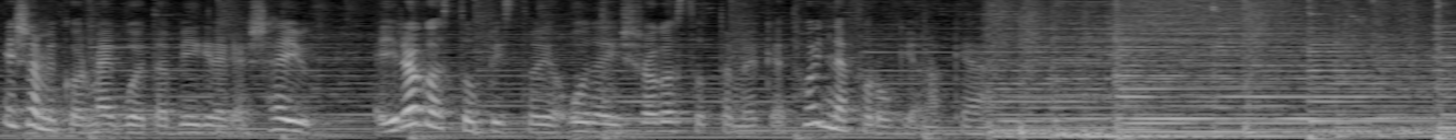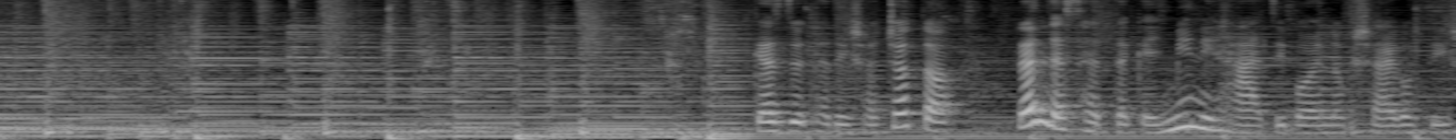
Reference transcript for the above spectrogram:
és amikor megvolt a végleges helyük, egy ragasztópisztolya oda is ragasztottam őket, hogy ne forogjanak el. Kezdődhet is a csata, rendezhettek egy mini házi bajnokságot is.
